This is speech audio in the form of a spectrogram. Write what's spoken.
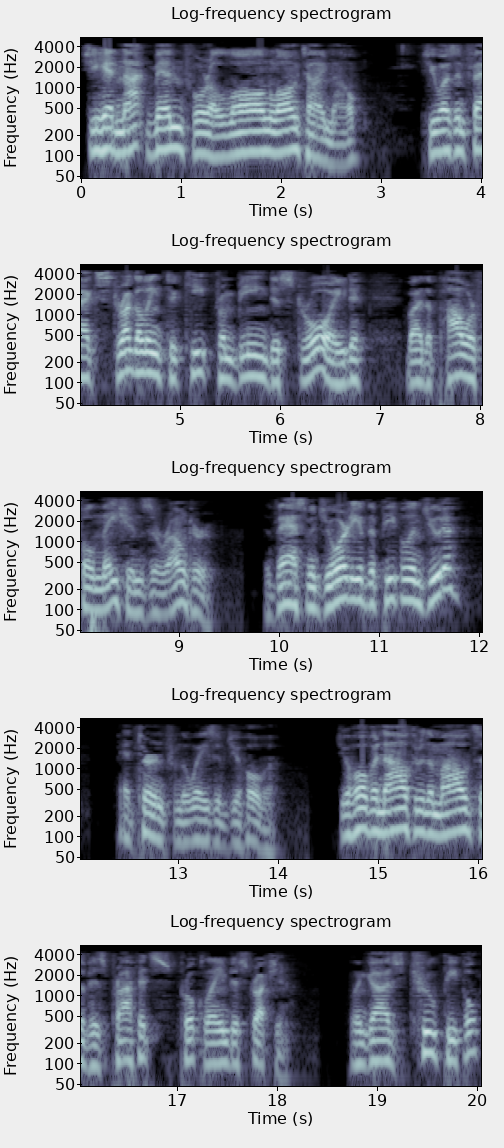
She had not been for a long, long time now. She was in fact struggling to keep from being destroyed by the powerful nations around her. The vast majority of the people in Judah had turned from the ways of Jehovah. Jehovah now, through the mouths of his prophets, proclaimed destruction. When God's true people,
